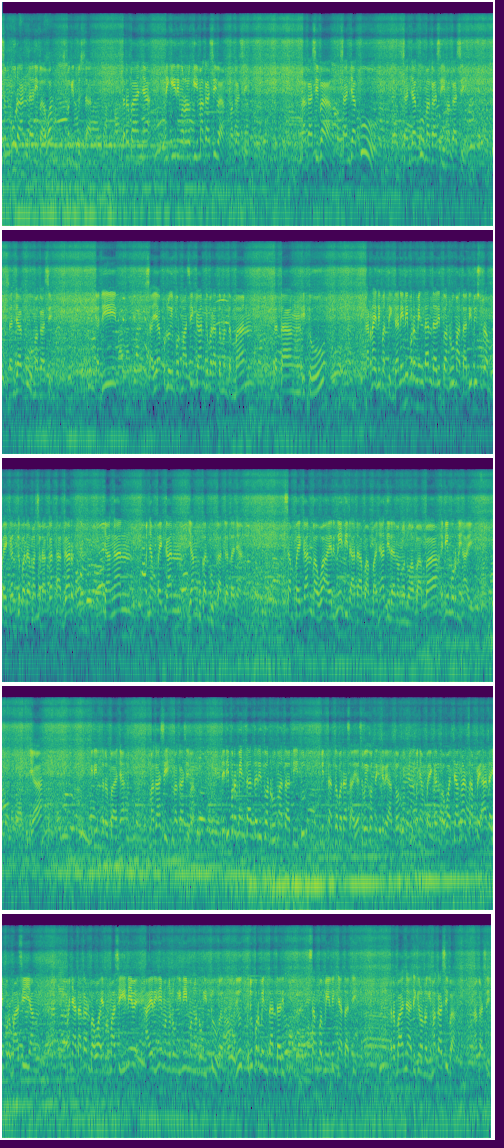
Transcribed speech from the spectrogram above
semburan dari bawah semakin besar. Terbanyak dikirim kronologi. Makasih bang, makasih. Makasih bang, Sanjaku, Sanjaku, makasih, makasih, Sanjaku, makasih. Jadi saya perlu informasikan kepada teman-teman tentang itu karena ini penting dan ini permintaan dari tuan rumah tadi disampaikan kepada masyarakat agar jangan menyampaikan yang bukan-bukan katanya. Sampaikan bahwa air ini tidak ada apa-apanya, tidak mengandung apa-apa, ini murni air. Ya, kirim terbanyak. Makasih, makasih Bang. Jadi permintaan dari tuan rumah tadi itu minta kepada saya sebagai konten kreator untuk menyampaikan bahwa jangan sampai ada informasi yang menyatakan bahwa informasi ini air ini mengandung ini mengandung itu kan. Itu, itu permintaan dari sang pemiliknya tadi. Terbanyak di kronologi. Makasih Bang. Makasih.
